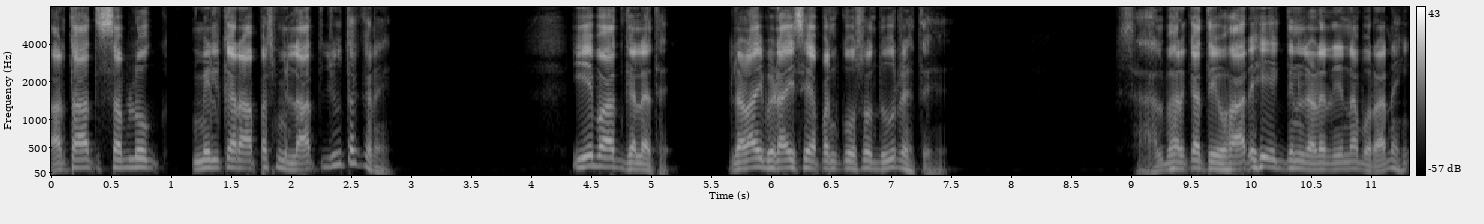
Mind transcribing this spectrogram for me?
अर्थात सब लोग मिलकर आपस में लात जूता करें। ये बात गलत है। लड़ाई भिड़ाई से अपन कोसों दूर रहते हैं। साल भर का त्योहार ही एक दिन लड़ लेना बुरा नहीं।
